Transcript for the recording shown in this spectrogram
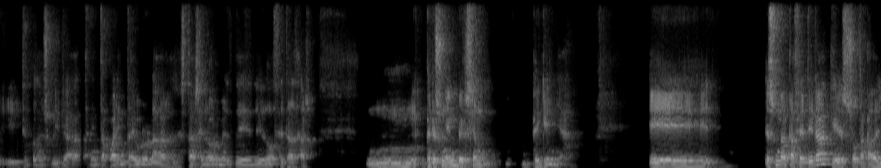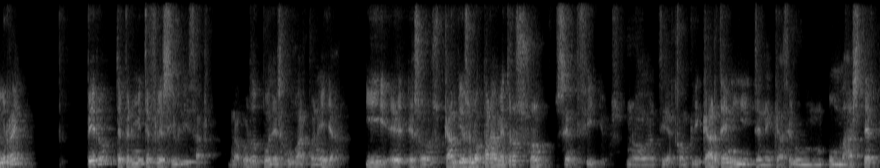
y te pueden subir a 30, 40 euros las estas enormes de, de 12 tazas. Mm, pero es una inversión pequeña. Eh, es una cafetera que es sota caballo rey, pero te permite flexibilizar, ¿de acuerdo? Puedes jugar con ella. Y eh, esos cambios en los parámetros son sencillos, no tienes que complicarte ni tener que hacer un, máster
